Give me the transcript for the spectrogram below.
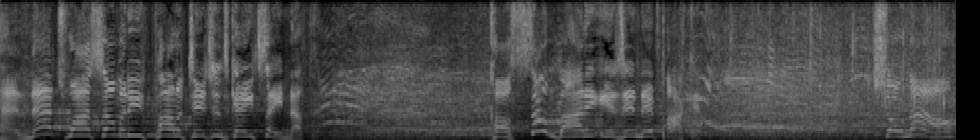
And that's why some of these politicians can't say nothing. Because somebody is in their pocket. So now,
